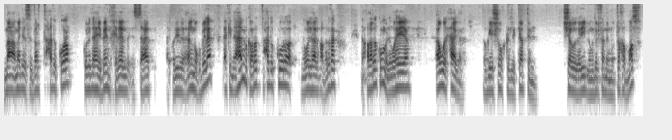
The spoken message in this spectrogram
مع مجلس إدارة اتحاد الكره كل ده هيبان خلال الساعات القليلة المقبلة. لكن أهم قرارات اتحاد الكورة نقولها لحضرتك لحضراتكم وهي أول حاجة توجيه الشكر للكابتن شوقي غريب المدير الفني لمنتخب مصر.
